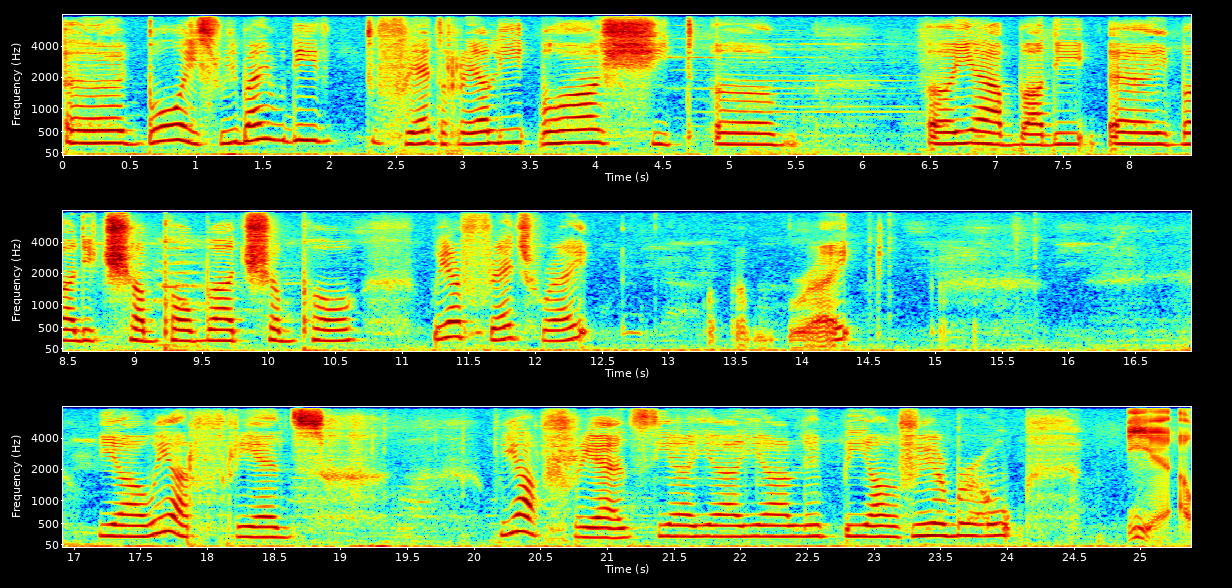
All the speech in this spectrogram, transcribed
Uh, boys, we might need to Fred really? Oh shit. Um. Uh, yeah, buddy. Hey, buddy, Chumpo, bud, Chumpo. We are friends, right? Um, right? Yeah, we are friends. We are friends. Yeah, yeah, yeah. Let me out here, bro. Yeah,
